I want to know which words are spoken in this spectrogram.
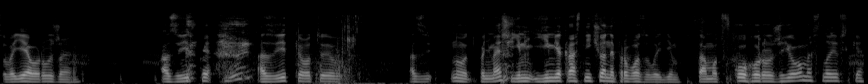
Своє оружие. А звідки. А звідки от. е, А зв... Ну, от, понімаєш, їм, їм якраз нічого не привозили дім. Там от в кого рожьо мисливське,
